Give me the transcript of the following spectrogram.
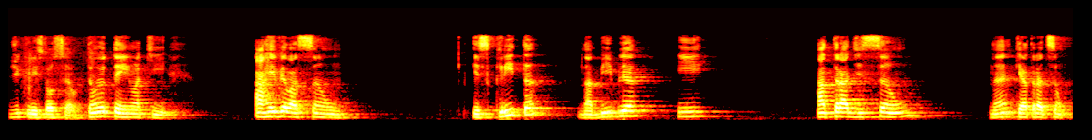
de Cristo ao céu. Então eu tenho aqui a revelação escrita na Bíblia e a tradição né, que é a tradição,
